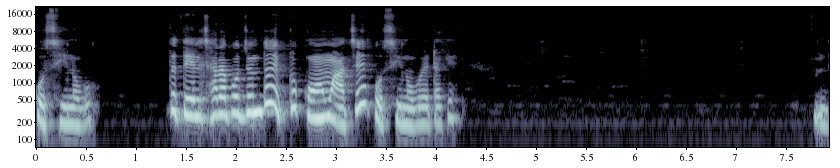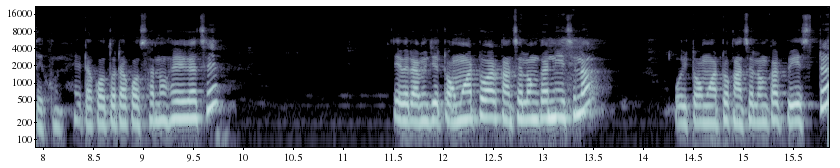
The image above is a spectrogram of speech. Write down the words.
কষিয়ে নেব। তো তেল ছাড়া পর্যন্ত একটু কম আছে, কষিয়ে নেব এটাকে। দেখুন, এটা কতটা কষানো হয়ে গেছে। এবার আমি যে টমাটো আর কাঁচা লঙ্কা নিয়েছিলাম, ওই টমাটো কাঁচা লঙ্কার পেস্টটা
